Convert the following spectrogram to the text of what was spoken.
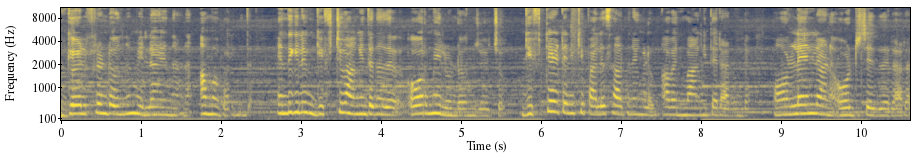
ഗേൾ ഫ്രണ്ട് ഒന്നുമില്ല എന്നാണ് അമ്മ പറഞ്ഞത്. എന്തെങ്കിലും ഗിഫ്റ്റ് വാങ്ങി തന്നത് ഓർമ്മയിലുണ്ടോ എന്ന് ചോദിച്ചു. ഗിഫ്റ്റായിട്ട് എനിക്ക് പല സാധനങ്ങളും അവൻ വാങ്ങി തരാറുണ്ട്. ഓൺലൈനിലാണ് ഓർഡർ ചെയ്ത് തരാറ്.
